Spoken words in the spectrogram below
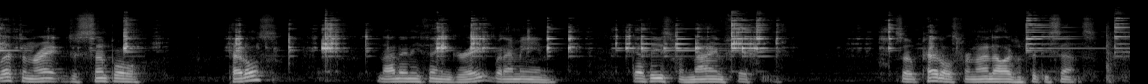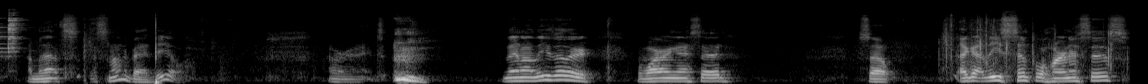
left and right, just simple pedals. Not anything great, but I mean, got these for nine fifty. So pedals for $9.50. I mean, that's, that's not a bad deal. All right. then on these other the wiring I said, so I got these simple harnesses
